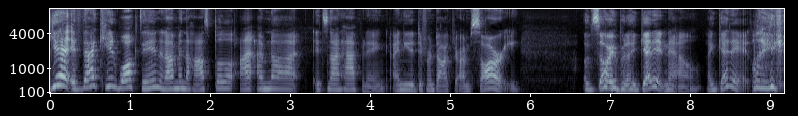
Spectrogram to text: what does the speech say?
yeah, if that kid walked in and I'm in the hospital, I, I'm not, it's not happening. I need a different doctor. I'm sorry. I'm sorry, but I get it now. I get it. Like,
